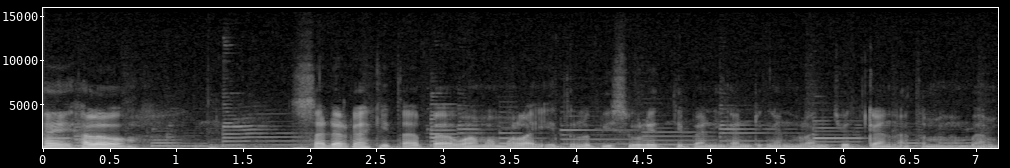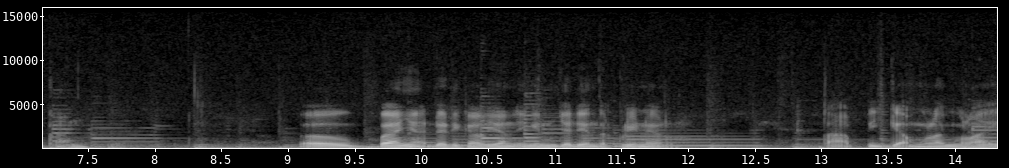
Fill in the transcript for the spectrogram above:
Hai, halo. Sadarkah kita bahwa memulai itu lebih sulit dibandingkan dengan melanjutkan atau mengembangkan? Uh, banyak dari kalian ingin menjadi entrepreneur, tapi gak mulai-mulai,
